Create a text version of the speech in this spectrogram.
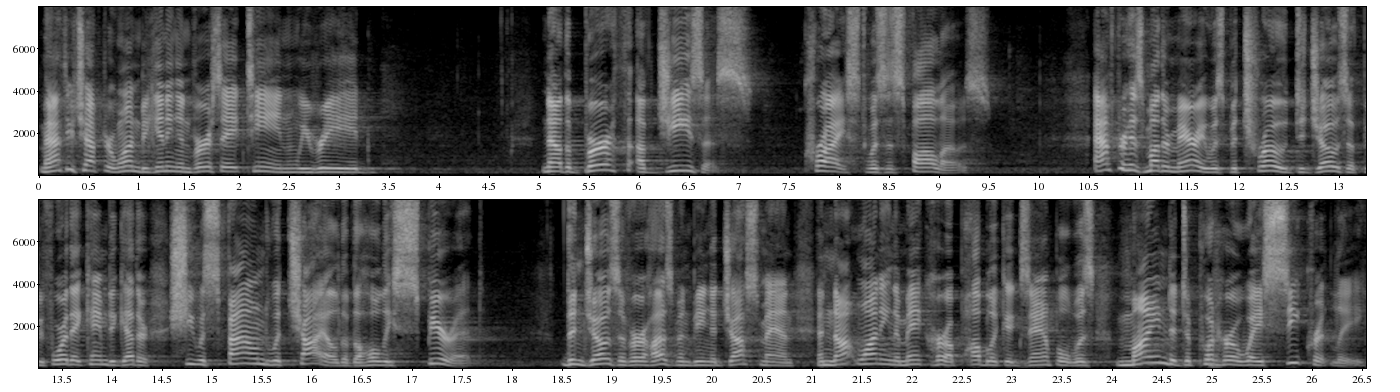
Matthew chapter 1, beginning in verse 18, we read Now the birth of Jesus Christ was as follows. After his mother Mary was betrothed to Joseph, before they came together, she was found with child of the Holy Spirit. Then Joseph, her husband, being a just man and not wanting to make her a public example, was minded to put her away secretly.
